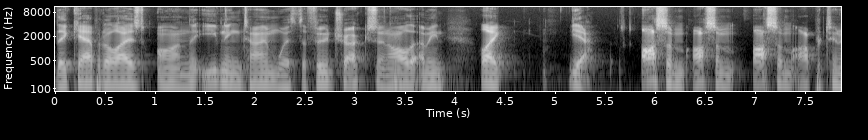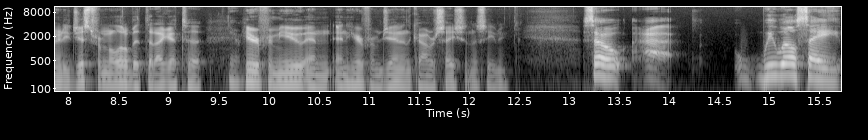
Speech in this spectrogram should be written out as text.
They capitalized on the evening time with the food trucks and all that. I mean, like, yeah, awesome, awesome, awesome opportunity just from a little bit that I got to yeah. hear from you and, and hear from Jen in the conversation this evening. So uh, we will say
